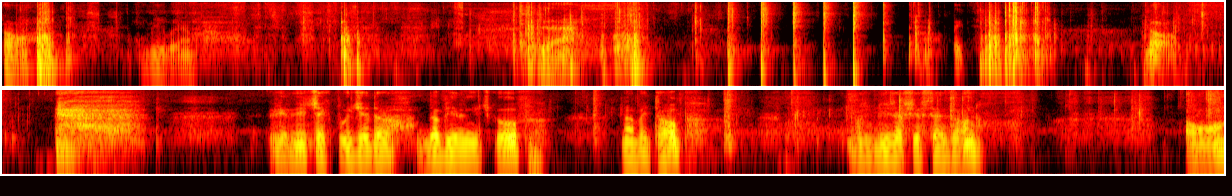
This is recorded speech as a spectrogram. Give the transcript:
O, o. mówiłem. Te. Pyk. No. Wierniczek pójdzie do, do wierniczków na wytop, bo zbliża się sezon. O.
